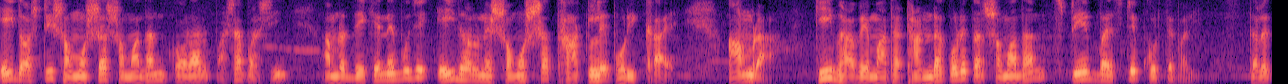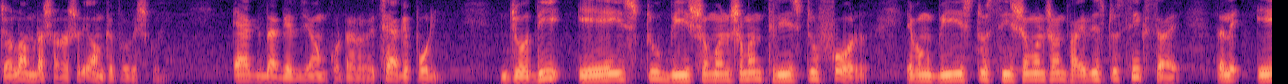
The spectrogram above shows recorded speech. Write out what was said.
এই দশটি সমস্যার সমাধান করার পাশাপাশি আমরা দেখে নেব যে এই ধরনের সমস্যা থাকলে পরীক্ষায় আমরা কীভাবে মাথা ঠান্ডা করে তার সমাধান স্টেপ বাই স্টেপ করতে পারি। তাহলে চলো আমরা সরাসরি অঙ্কে প্রবেশ করি। এক দাগের যে অঙ্কটা রয়েছে, আগে পড়ি। যদি এ ইস টু বি সমান সমান থ্রি ইস টু ফোর এবং বি ইস টু সি সমান সমান ফাইভ ইস টু সিক্স হয়, তাহলে A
